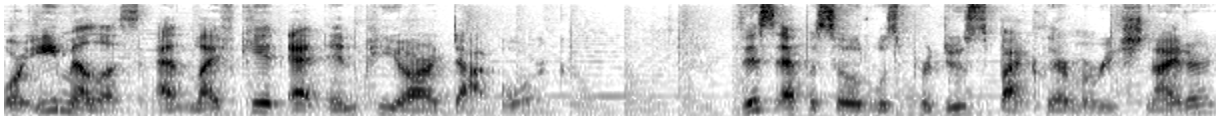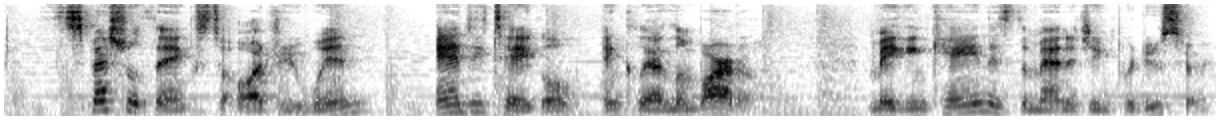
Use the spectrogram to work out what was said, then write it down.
or email us at lifekit at npr.org. This episode was produced by Clare Marie Schneider. Special thanks to Audrey Nguyen, Andy Tagle, and Clare Lombardo. Meghan Keane is the managing producer.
